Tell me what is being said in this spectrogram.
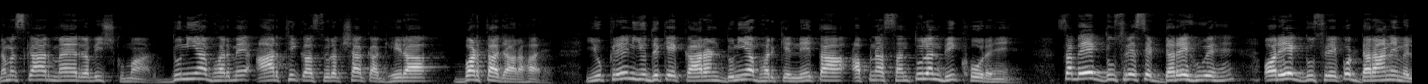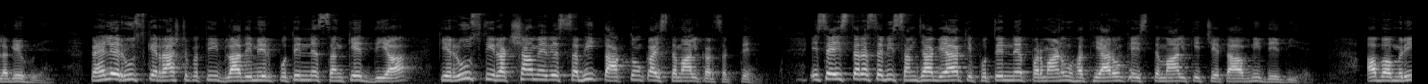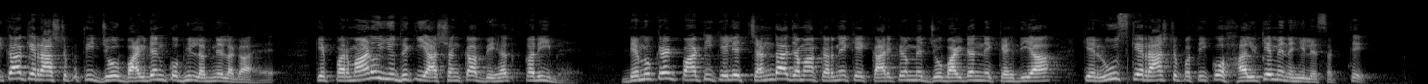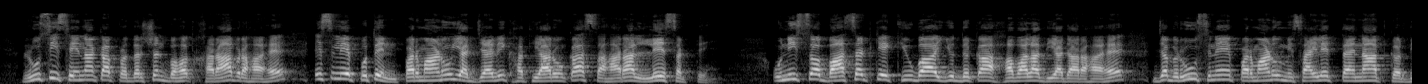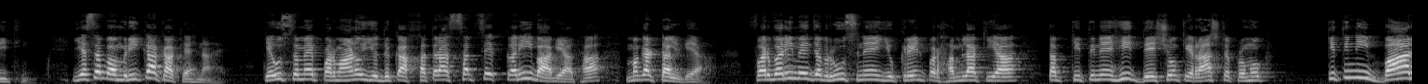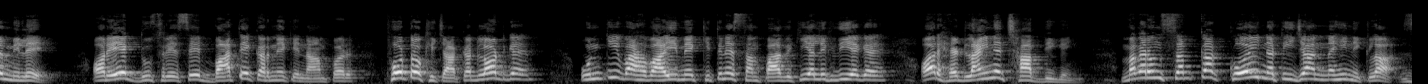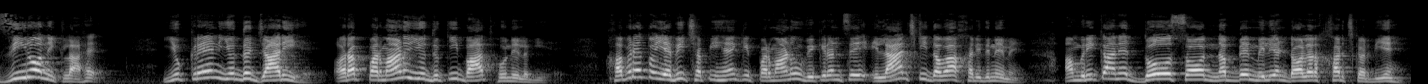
नमस्कार, मैं रविश कुमार। दुनिया भर में आर्थिक असुरक्षा का घेरा बढ़ता जा रहा है। यूक्रेन युद्ध के कारण दुनिया भर के नेता अपना संतुलन भी खो रहे हैं। सब एक दूसरे से डरे हुए हैं और एक दूसरे को डराने में लगे हुए हैं। पहले रूस के राष्ट्रपति व्लादिमीर पुतिन ने संकेत दिया कि रूस की रक्षा में वे सभी ताकतों का इस्तेमाल कर सकते हैं। इसे इस तरह से भी समझा गया कि पुतिन ने परमाणु हथियारों के इस्तेमाल की चेतावनी दे दी है। अब अमेरिका के राष्ट्रपति जो बाइडेन को भी लगने लगा है कि परमाणु युद्ध की आशंका बेहद करीब है। डेमोक्रेट पार्टी के लिए चंदा जमा करने के कार्यक्रम में जो बाइडेन ने कह दिया कि रूस के राष्ट्रपति को हल्के में नहीं ले सकते। रूसी सेना का प्रदर्शन बहुत खराब रहा है, इसलिए पुतिन परमाणु या जैविक हथियारों का सहारा ले सकते हैं। उन्नीस सौ बासठ के क्यूबा युद्ध का हवाला दिया जा रहा है, जब रूस ने परमाणु मिसाइलें तैनात कर दी थीं। यह सब अमेरिका का कहना है कि उस समय परमाणु युद्ध का खतरा सबसे करीब आ गया था, मगर टल गया। फरवरी में जब रूस ने यूक्रेन पर हमला किया, तब कितने ही देशों के राष्ट्र प्रमुख कितनी बार मिले और एक दूसरे से बातें करने के नाम पर फ़ोटो खिंचाकर लौट गए। उनकी वाहवाही में कितने संपादकीय लिख दिए गए और हेडलाइनें छाप दी गईं। मगर उन सबका कोई नतीजा नहीं निकला, ज़ीरो निकला है। यूक्रेन युद्ध जारी है और अब परमाणु युद्ध की बात होने लगी है। खबरें तो यह भी छपी हैं कि परमाणु विकिरण से इलाज की दवा खरीदने में अमेरिका ने 290 मिलियन डॉलर खर्च कर दिए हैं।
